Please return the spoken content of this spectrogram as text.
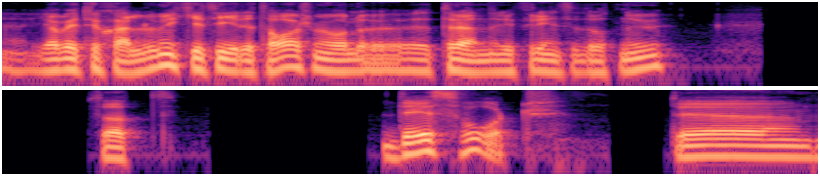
Eh, jag vet ju själv hur mycket tid det tar som jag håller, eh, tränar i föreningsidrott nu. Så att det är svårt. Det,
